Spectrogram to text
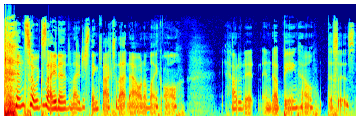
and so excited. And I just think back to that now and I'm like, oh, how did it end up being how this is?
